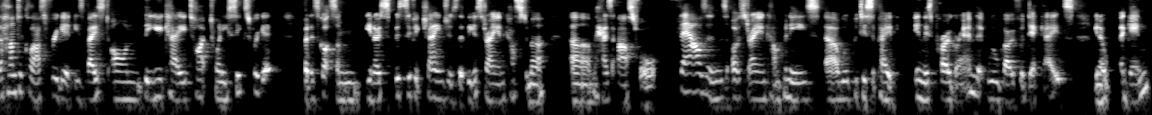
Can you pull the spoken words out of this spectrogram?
the Hunter class frigate is based on the UK Type 26 frigate, but it's got some you know specific changes that the Australian customer um, has asked for. Thousands of Australian companies uh, will participate in this program that will go for decades. You know, again,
